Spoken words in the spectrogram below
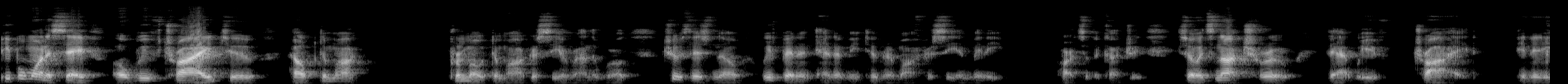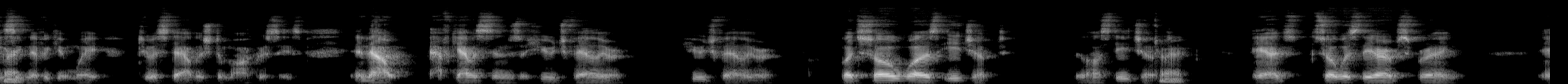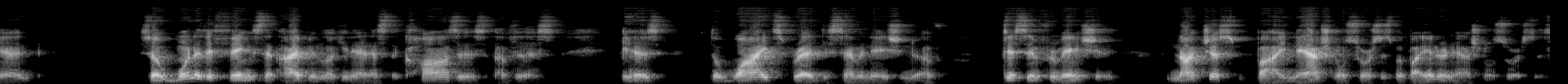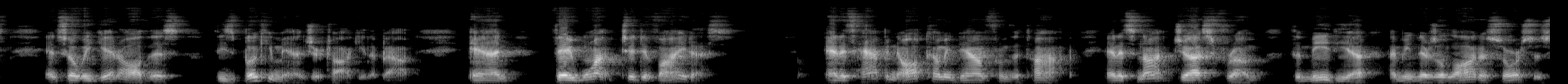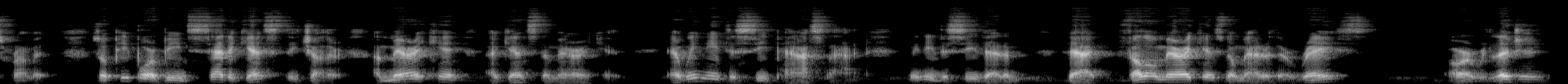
people want to say, oh, we've tried to help democ- promote democracy around the world. Truth is, no, we've been an enemy to democracy in many parts of the country. So it's not true that we've tried in any Correct. significant way to establish democracies. And now Afghanistan is a huge failure, huge failure. But so was Egypt. We lost Egypt. Correct and so was the Arab Spring. And so one of the things that I've been looking at as the causes of this is the widespread dissemination of disinformation, not just by national sources, but by international sources. And so we get all this, these boogeymans you're talking about, and they want to divide us. And it's happening all coming down from the top. And it's not just from the media. I mean, there's a lot of sources from it. So people are being set against each other, American against American. And we need to see past that. We need to see that, that fellow Americans, no matter their race or religion,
